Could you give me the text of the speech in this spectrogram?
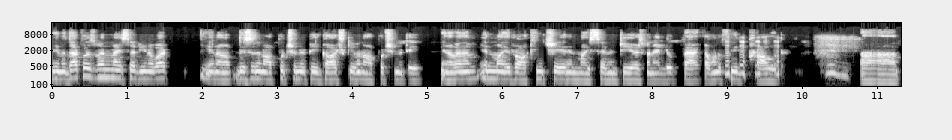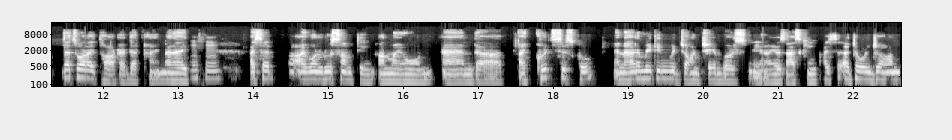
you know that was when i said you know what you know this is an opportunity god's given opportunity. You know when i'm in my rocking chair in my 70 years when i look back i want to feel proud. Uh, that's what i thought at that time. And i mm-hmm. i said i want to do something on my own. And uh, i quit cisco and i had a meeting with john chambers. You know he was asking i, I told john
